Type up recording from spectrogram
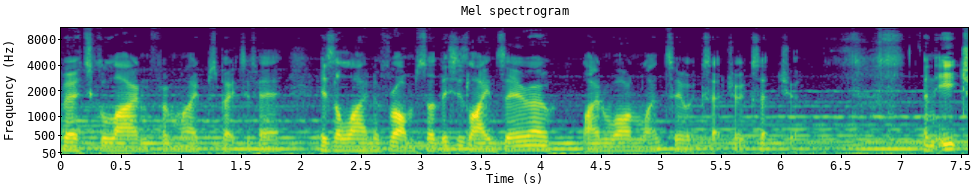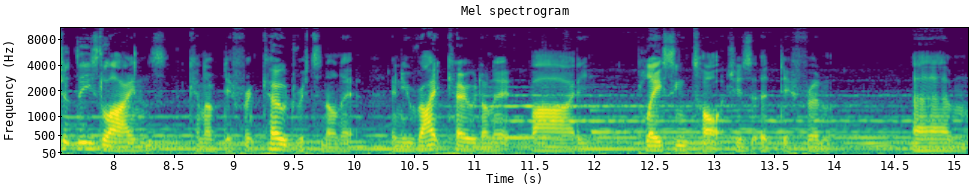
vertical line from my perspective here is a line of ROM. So this is line 0, line 1, line 2, etc, etc. And each of these lines can have different code written on it, and you write code on it by placing torches at different um,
